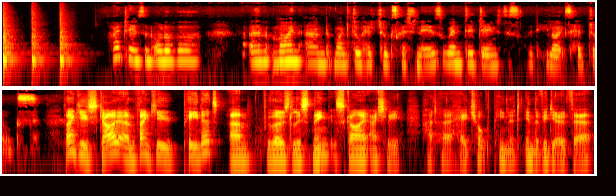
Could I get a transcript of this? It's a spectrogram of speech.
Hi, James and Oliver. Um, mine and my little hedgehog's question is when did James decide he likes hedgehogs? Thank you, Sky, and thank you, Peanut. Um, for those listening, Sky actually had her hedgehog Peanut in the video there.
